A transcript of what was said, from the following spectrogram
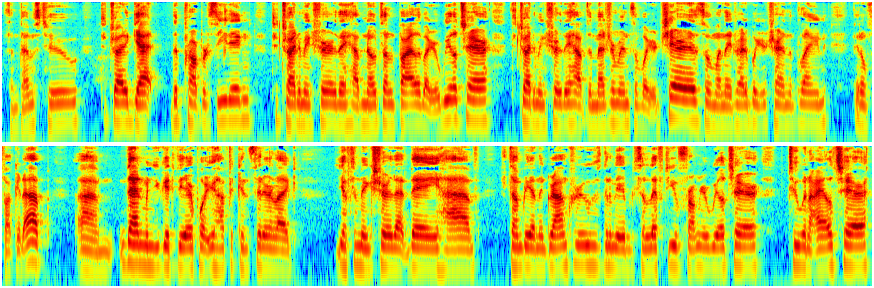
sometimes two, to try to get the proper seating, to try to make sure they have notes on file about your wheelchair, to try to make sure they have the measurements of what your chair is, so when they try to put your chair in the plane, they don't fuck it up. Um, then when you get to the airport, you have to consider like, you have to make sure that they have somebody on the ground crew who's going to be able to lift you from your wheelchair to an aisle chair,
